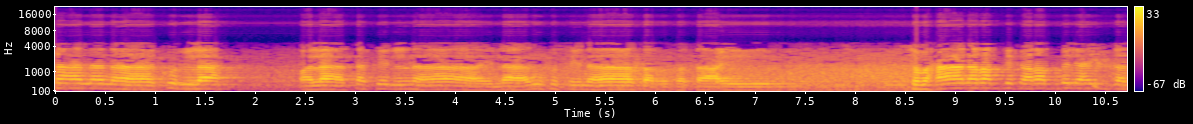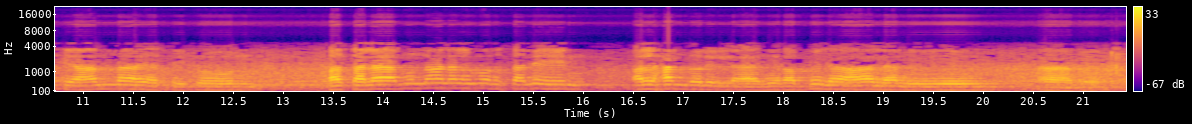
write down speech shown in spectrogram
شأننا كله ولا تكلنا إلى أنفسنا طرفة عين. سبحان ربك رب العزة عما يصفون. وسلام على المرسلين. الحمد لله رب العالمين. آمين.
